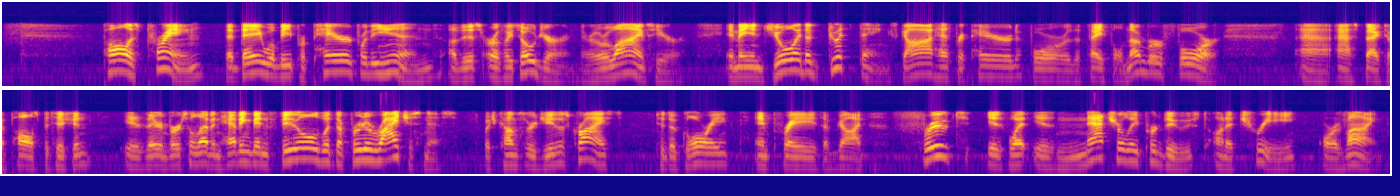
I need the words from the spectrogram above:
Paul is praying that they will be prepared for the end of this earthly sojourn, their lives here, and may enjoy the good things God has prepared for the faithful. Number four uh, aspect of Paul's petition is there in verse 11 having been filled with the fruit of righteousness, which comes through Jesus Christ to the glory and praise of God. Fruit is what is naturally produced on a tree or a vine.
